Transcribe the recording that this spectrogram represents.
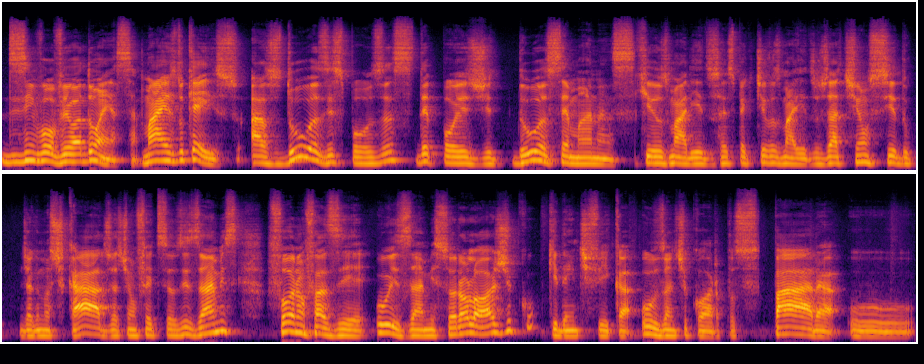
desenvolveu a doença. Mais do que isso, as duas esposas, depois de duas semanas que os maridos, respectivos maridos, já tinham sido diagnosticados, já tinham feito seus exames, foram fazer o exame sorológico, que identifica os anticorpos para o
